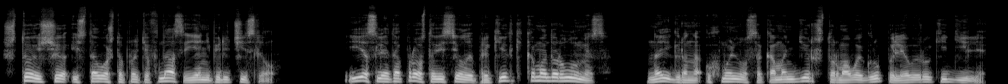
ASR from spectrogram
Что еще из того, что против нас, я не перечислил? Если это просто веселые прикидки, командор Лумис, наигранно ухмыльнулся командир штурмовой группы левой руки Дилли,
